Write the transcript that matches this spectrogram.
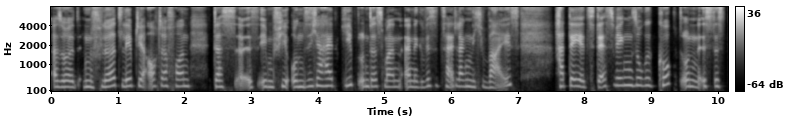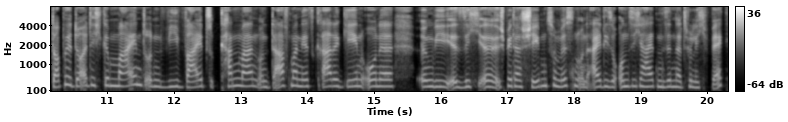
Also ein Flirt lebt ja auch davon, dass es eben viel Unsicherheit gibt und dass man eine gewisse Zeit lang nicht weiß, hat der jetzt deswegen so geguckt und ist es doppeldeutig gemeint und wie weit kann man und darf man jetzt gerade gehen, ohne irgendwie sich äh, später schämen zu müssen? Und all diese Unsicherheiten sind natürlich weg,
